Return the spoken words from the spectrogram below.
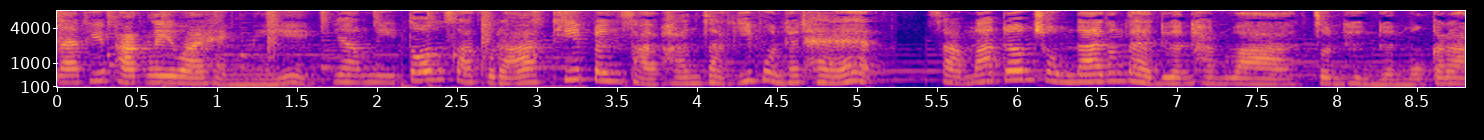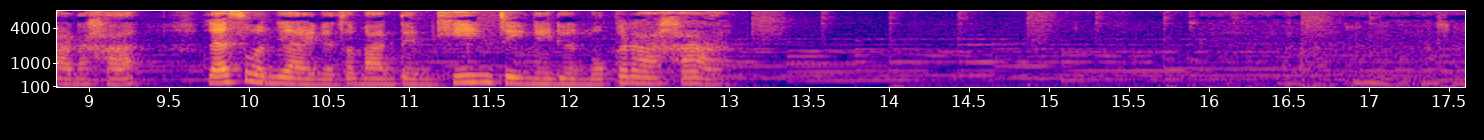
และที่พักเลวายแห่งนี้ ยังมีต้นซากุระที่เป็นสายพันธุ์จากญี่ปุ่นแท้ๆ สามารถเริ่มชมได้ตั้งแต่เดือนธันวาจนถึงเดือนมกรานะคะ และส่วนใหญ่เนี่ยจะบานเต็มที่จริงๆในเดือนมกราค่ะข้าวเหนียวข้าวฉา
